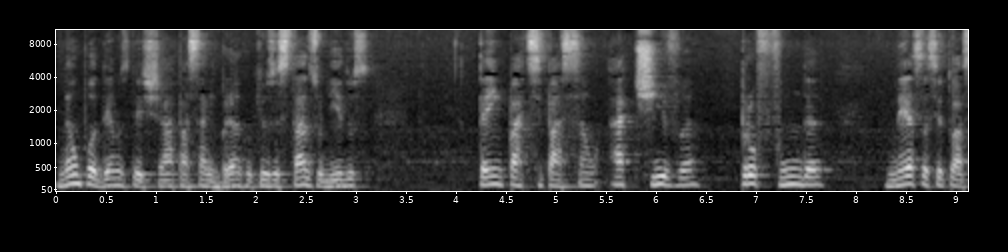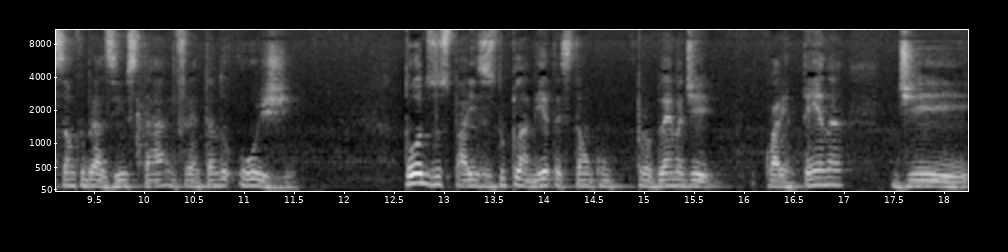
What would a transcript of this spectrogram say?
Não podemos deixar passar em branco que os Estados Unidos têm participação ativa, profunda, nessa situação que o Brasil está enfrentando hoje. Todos os países do planeta estão com problema de quarentena, de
